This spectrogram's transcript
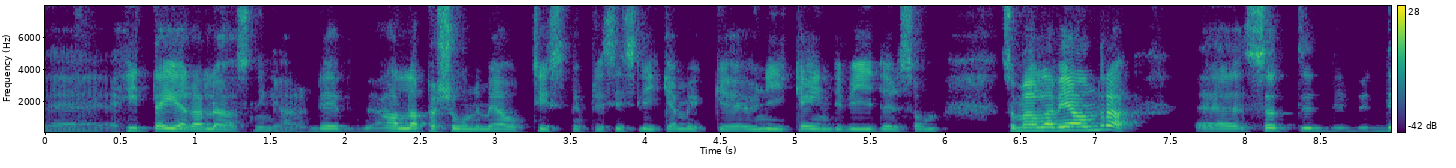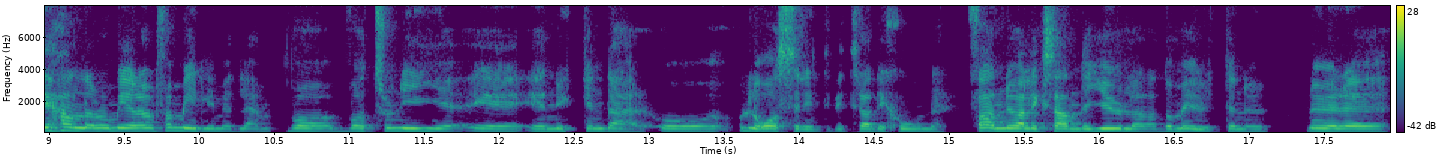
Eh, hitta era lösningar. Det, alla personer med autism är precis lika mycket unika individer som, som alla vi andra. Eh, så att det, det handlar om er familjemedlem. Vad, vad tror ni är, är nyckeln där? Och, och låser inte vid traditioner. Fanny och Alexander jularna, de är ute nu. Nu är det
